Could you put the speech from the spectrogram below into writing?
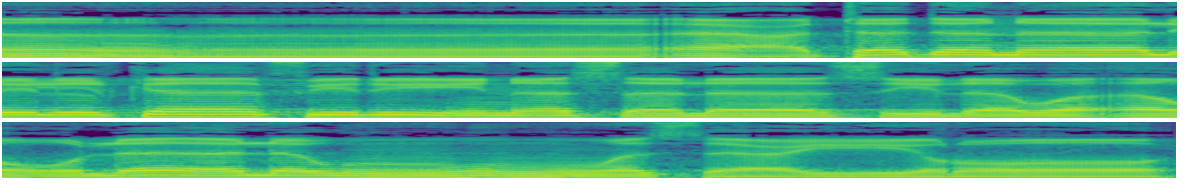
أعتدنا للكافرين سلاسل وأغلالا وسعيرا.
